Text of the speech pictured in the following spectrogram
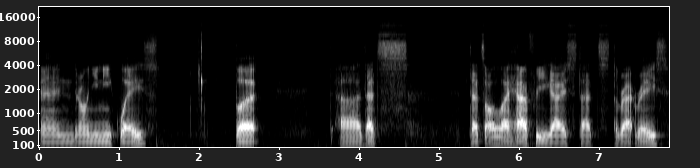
in their own unique ways. But uh, that's that's all I have for you guys. That's the rat race.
